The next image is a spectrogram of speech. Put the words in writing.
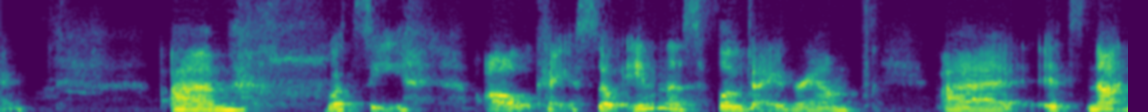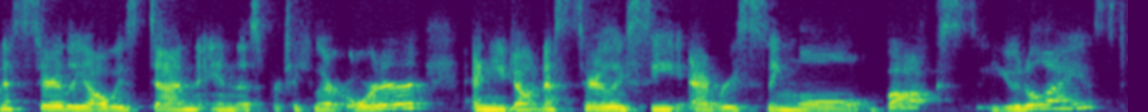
Okay. Um, let's see. Oh, okay. So in this flow diagram, uh, it's not necessarily always done in this particular order, and you don't necessarily see every single box utilized,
